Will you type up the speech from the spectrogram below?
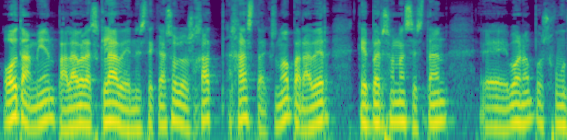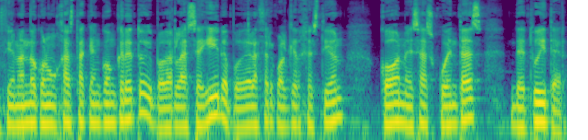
O también palabras clave, en este caso los hashtags, ¿no? Para ver qué personas están, eh, bueno, pues funcionando con un hashtag en concreto y poderlas seguir o poder hacer cualquier gestión con esas cuentas de Twitter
